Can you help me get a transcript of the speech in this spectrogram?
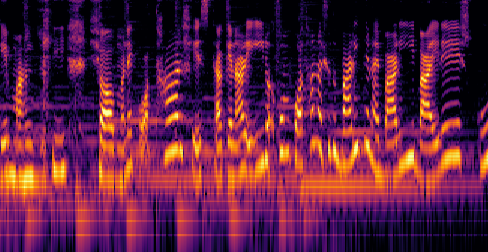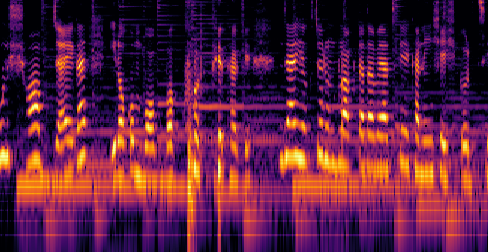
কে মাঙ্কি সব মানে কথার শেষ থাকে না। আর এই রকম কথা না শুধু বাড়িতে নয় বাড়ি বাইরে স্কুল সব জায়গায় এরকম বক বক করতে থাকে। যাই হোক চলুন ব্লগটা তবে আজকে এখানেই শেষ করছি।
